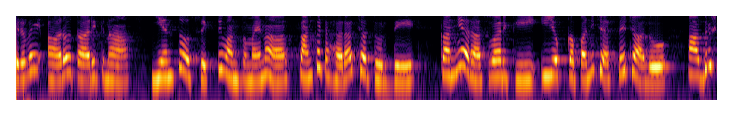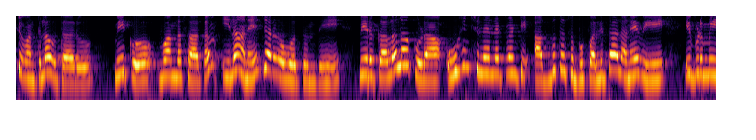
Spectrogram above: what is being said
ఇరవై ఆరో తారీఖున ఎంతో శక్తివంతమైన సంకటహర చతుర్థి. కన్యా రాశి వారికి ఈ యొక్క పని చేస్తే చాలు అదృష్టవంతులు అవుతారు. మీకు వంద శాతం ఇలానే జరగబోతుంది. మీరు కళలో కూడా ఊహించలేనటువంటి అద్భుత శుభ ఫలితాలు అనేవి ఇప్పుడు మీ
